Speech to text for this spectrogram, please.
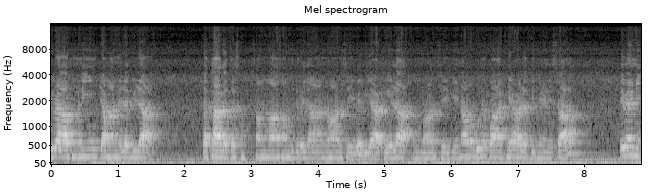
බ්‍රාහ්මණීන්ට අහන්න ලැබිලා තථාගත සම්මා සම්බුදුරජාණන් වහන්සේ වැඩියා කියලා උන්වහන්සේගේ නම ගුණ පාඨය අහලා තිබෙන නිසා එවැනි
